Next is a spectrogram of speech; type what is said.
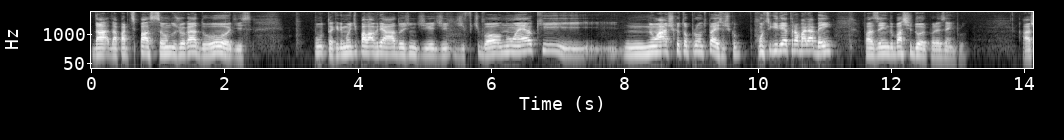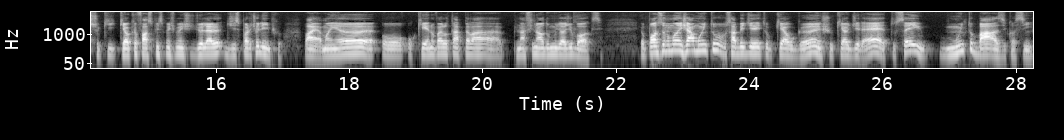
da, da participação dos jogadores. Puta, aquele monte de palavreado hoje em dia de, de futebol não é o que. Não acho que eu tô pronto para isso. Acho que eu conseguiria trabalhar bem fazendo bastidor, por exemplo. Acho que, que é o que eu faço principalmente de olhar de esporte olímpico. Vai, amanhã o, o Keno vai lutar pela, na final do Mundial de Boxe. Eu posso não manjar muito, saber direito o que é o gancho, o que é o direto, sei muito básico, assim.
